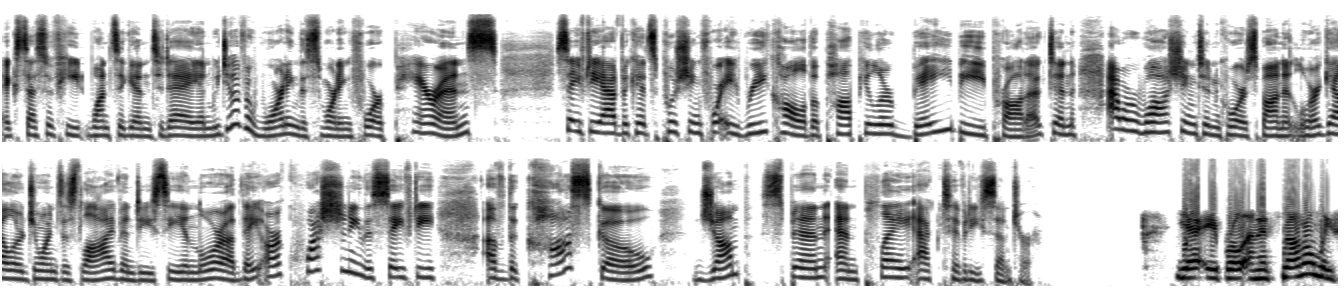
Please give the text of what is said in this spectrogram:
excessive heat once again today. And we do have a warning this morning for parents. Safety advocates pushing for a recall of a popular baby product. And our Washington correspondent Laura Geller joins us live in DC. And Laura, they are questioning the safety of the Cosco Jump, Spin and Play Activity Center. Yeah, April, and it's not only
